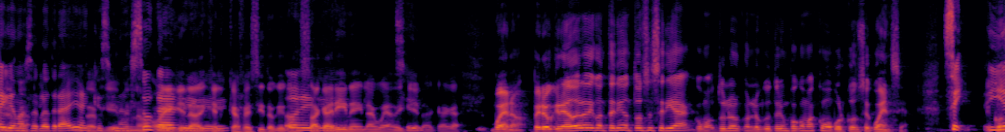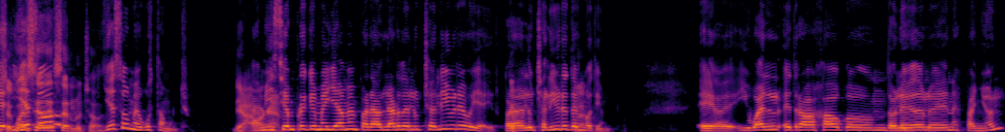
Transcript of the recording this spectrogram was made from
Sí, que no se lo traían, Puta que sin no, azúcar. Oye, que, la- y que el que- cafecito que con oye, sacarina y la wea, dejé sí. la cagada. Bueno, pero creadora de contenido entonces sería, como tú lo, lo encontré un poco más como por consecuencia. Sí, y, y consecuencia eso, de ser luchadora. y eso me gusta mucho. Ya, a mí siempre que me llamen para hablar de lucha libre voy a ir. Para la lucha libre tengo Claro. tiempo. Eh, igual he trabajado con WWE en español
